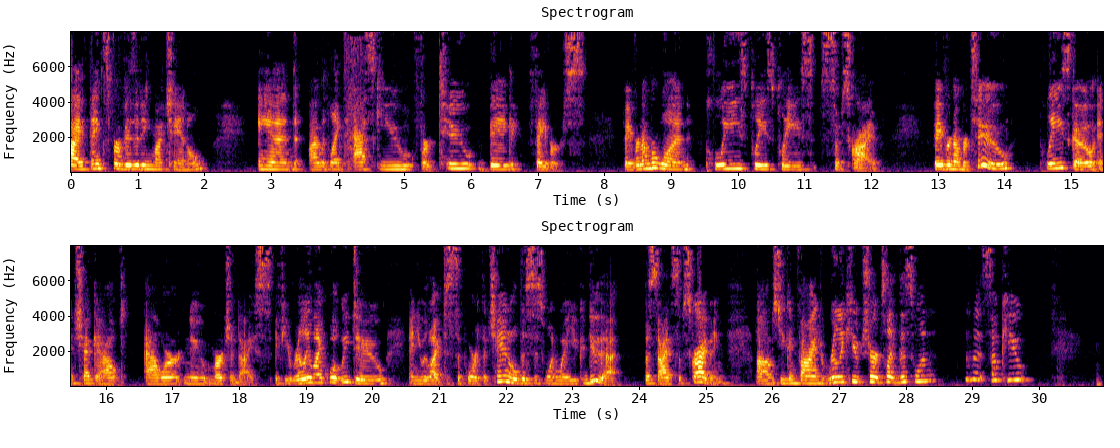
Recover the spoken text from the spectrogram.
Hi, thanks for visiting my channel. And I would like to ask you for two big favors. Favor number one, please, please, please subscribe. Favor number two, please go and check out our new merchandise. If you really like what we do and you would like to support the channel, this is one way you can do that besides subscribing. Um, so you can find really cute shirts like this one. Isn't it so cute?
